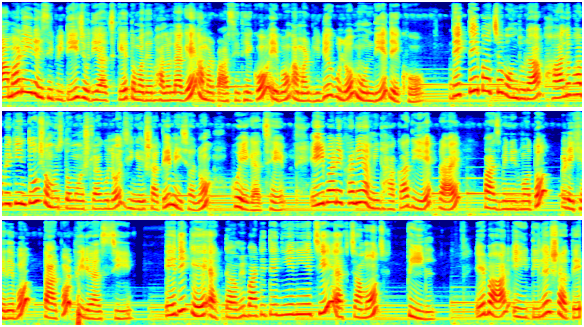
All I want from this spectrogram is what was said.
আমার এই রেসিপিটি যদি আজকে তোমাদের ভালো লাগে, আমার পাশে থেকো এবং আমার ভিডিওগুলো মন দিয়ে দেখো। দেখতেই পাচ্ছ বন্ধুরা, ভালোভাবে কিন্তু সমস্ত মশলাগুলো ঝিঙের সাথে মেশানো হয়ে গেছে। এইবার এখানে আমি ঢাকা দিয়ে প্রায় পাঁচ মিনিট মতো রেখে দেব, তারপর ফিরে আসছি। এদিকে একটা আমি বাটিতে নিয়ে নিয়েছি এক চামচ তিল। এবার এই তিলের সাথে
